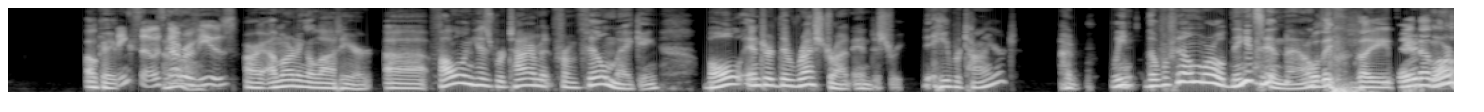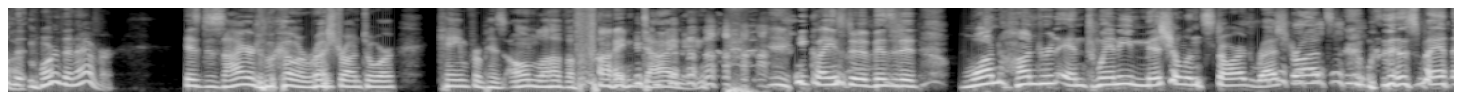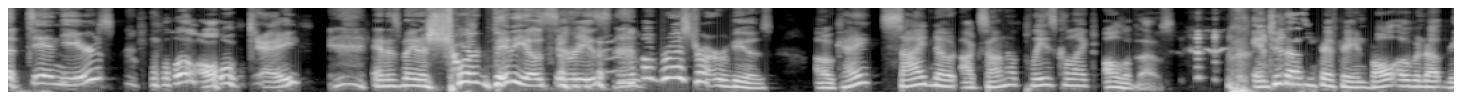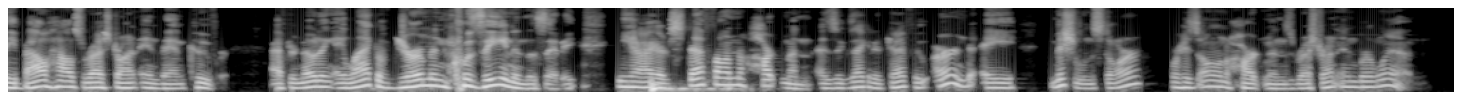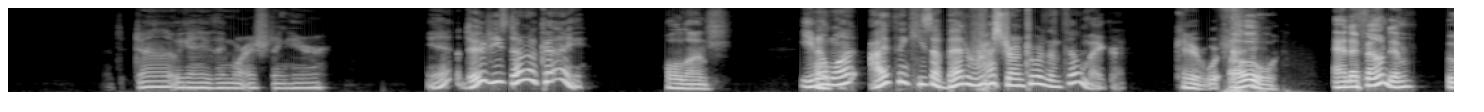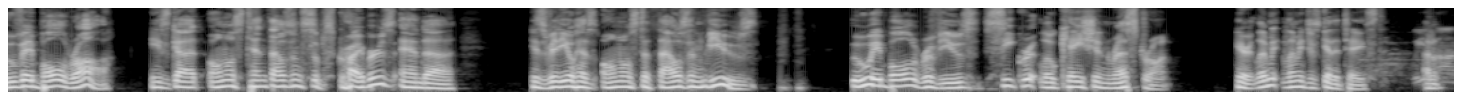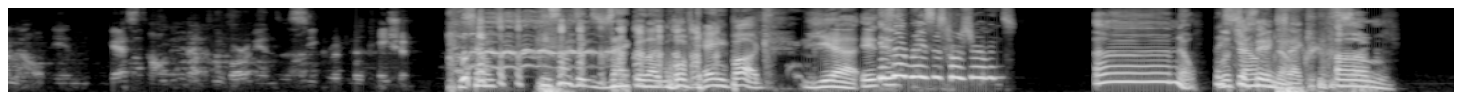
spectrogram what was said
Okay. I Okay. think so. It's got Oh. reviews. All right. I'm learning a lot here. Uh, following his retirement from filmmaking, Boll entered the restaurant industry. He retired? I- we the film world needs him now. Well they they made Dude, that more law. than more than ever. His desire to become a restaurateur came from his own love of fine dining. he claims to have visited 120 Michelin starred restaurants within a span of 10 years. Well, okay. And has made a short video series of restaurant reviews. Okay. Side note, Oksana, please collect all of those. In 2015, Boll opened up the Bauhaus restaurant in Vancouver. After noting a lack of German cuisine in the city, he hired Stefan Hartmann as executive chef, who earned a Michelin star for his own Hartmann's restaurant in Berlin. We got anything more interesting here? Yeah, dude, he's done okay. Hold on. You know Oh. what? I think he's a better restaurateur than filmmaker. Okay. Oh, and I found him. Uwe Boll Raw. He's got almost 10,000 subscribers and uh, his video has almost a thousand views. Uwe Boll reviews secret location restaurant. Here, let me let me just get a taste. We are now in Gastown in Vancouver in the secret location. He sounds he sounds exactly like Wolfgang Puck. Yeah, it, Is it- that racist towards Germans? uh no. They Let's just say exactly no. the same. Um,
